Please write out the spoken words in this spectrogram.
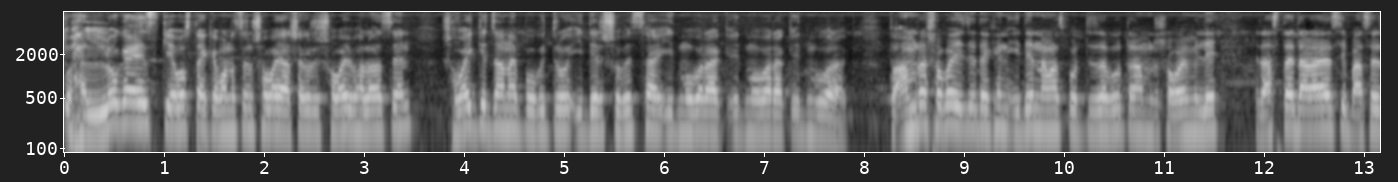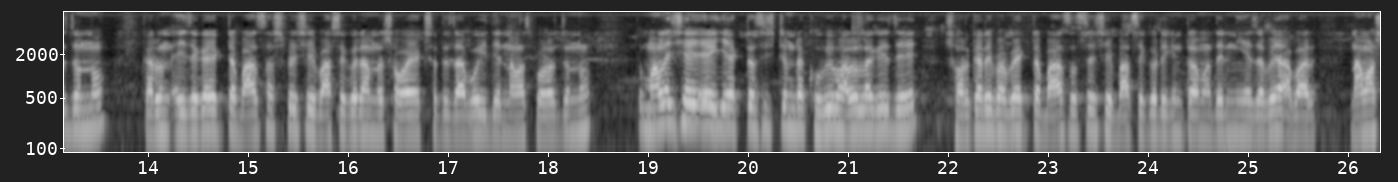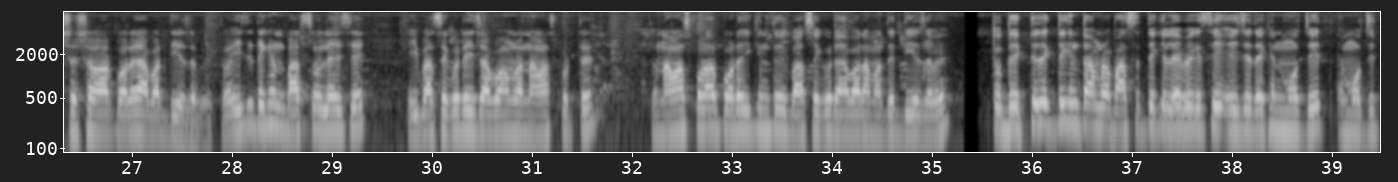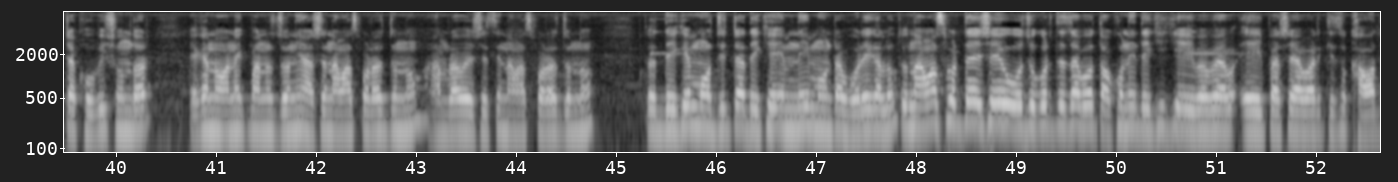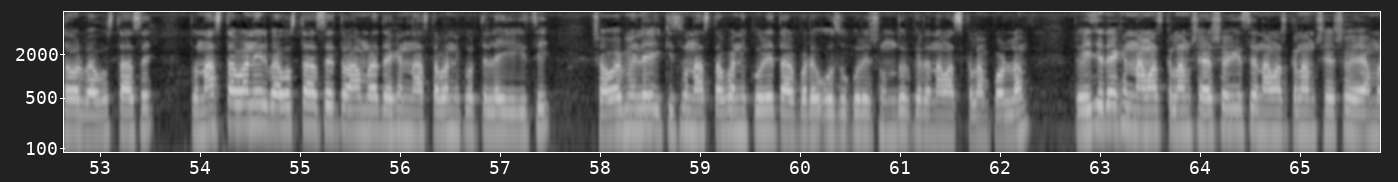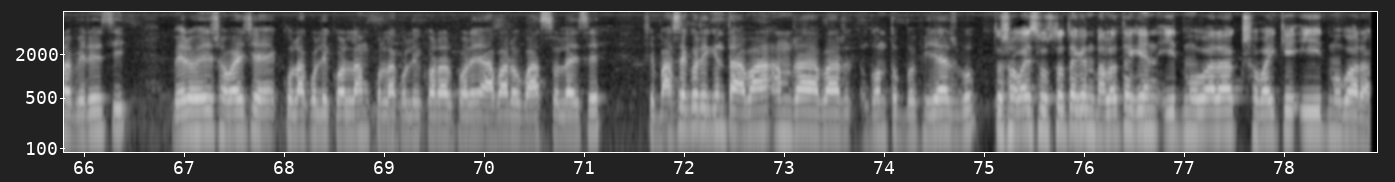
তো hello guys, কি অবস্থা? কেমন আছেন সবাই? আশা করি সবাই ভালো আছেন। সবাইকে জানায় পবিত্র ঈদের শুভেচ্ছা, ঈদ মুবারক ঈদ মুবারক ঈদ মুবারক। তো আমরা সবাই যে দেখেন, ঈদের নামাজ পড়তে যাব। তো আমরা সবাই মিলে রাস্তায় দাঁড়ায় আছি বাসের জন্য। কারণ এই জায়গায় একটা বাস আসবে, সেই বাসে করে আমরা সবাই একসাথে যাব ঈদের নামাজ পড়ার জন্য। তো মালয়েশিয়ায় এই একটা সিস্টেমটা খুবই ভালো লাগে যে, সরকারিভাবে একটা বাস আছে, সেই বাসে করে কিন্তু আমাদের নিয়ে যাবে, আবার নামাজ শেষ হওয়ার পরে আবার দিয়ে যাবে। তো এই যে দেখেন, বাস চলে এসে এই বাসে করেই যাব আমরা নামাজ পড়তে। তো নামাজ পড়ার পরেই কিন্তু এই বাসে করে আবার আমাদের দিয়ে যাবে। তো দেখতে দেখতে কিন্তু আমরা বাসের থেকে লেবে গেছি। এই যে দেখেন মসজিদ, এই মসজিদটা খুবই সুন্দর। এখানে অনেক মানুষজনই আসে নামাজ পড়ার জন্য। আমরাও এসেছি নামাজ পড়ার জন্য। তো দেখে মসজিদটা দেখে এমনিই মনটা ভরে গেল। তো নামাজ পড়তে এসে অজু করতে যাব, তখনই দেখি কি এইভাবে এই পাশে আবার কিছু খাওয়া দাওয়ার ব্যবস্থা আছে। তো নাস্তা পানির ব্যবস্থা আছে। তো আমরা দেখেন নাস্তা পানি করতে লেগে গেছি। সবাই মিলে কিছু নাস্তা পানি করে তারপরে অজু করে সুন্দর করে নামাজ কালাম পড়লাম। তো এই যে দেখেন নামাজ কালাম শেষ হয়ে গেছে, নামাজ কালাম শেষ হয়ে আমরা বেরোয়েছি বের হয়ে সবাই সে কোলাকুলি করলাম। কোলাকুলি করার পরে আবারও বাস চলে আসে। সে বাসে করে কিন্তু আবার আমরা আবার গন্তব্য ফিরে আসব। তো সবাই সুস্থ থাকেন, ভালো থাকেন। ঈদ মুবারক। সবাইকে ঈদ মুবারক।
